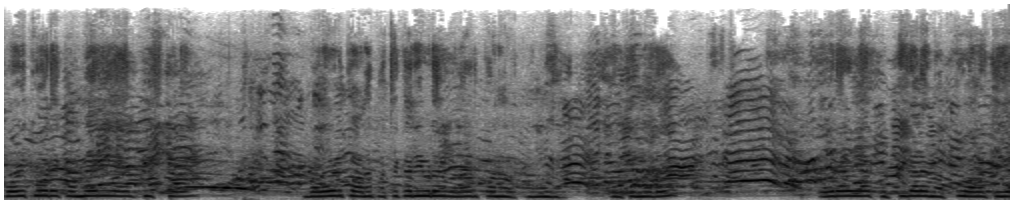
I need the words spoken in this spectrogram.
Kozhikode Kommeri L P school വിളവെടുപ്പാണ്. പച്ചക്കറിയുടെ വിളവെടുപ്പാണ് നടത്തുന്നത്. ഇവിടെയുള്ള കുട്ടികളെ നട്ടു വളർത്തിയ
